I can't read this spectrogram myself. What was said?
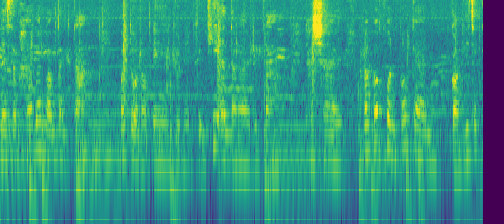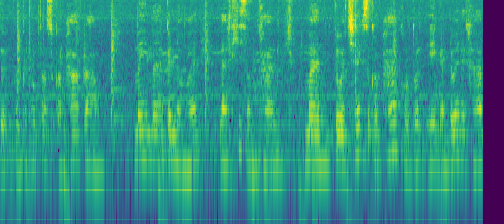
ในสภาพแวดล้อมต่างๆ ว่าตัวเราเองอยู่ในพื้นที่อันตรายหรือเปล่า ถ้าใช่เราก็ควรป้องกันก่อนที่จะเกิดผลกระทบต่อสุขภาพเรา ไม่มากก็น้อย และที่สำคัญ มันตัวเช็คสุขภาพของตนเองกันด้วยนะครับ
